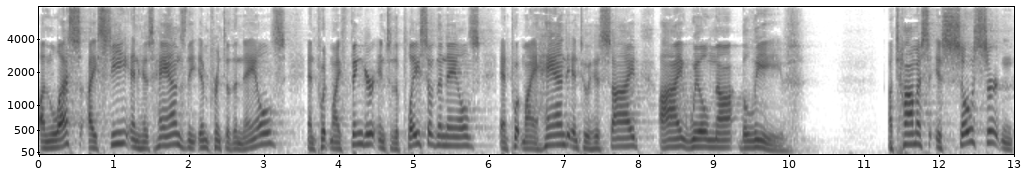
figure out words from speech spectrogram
Unless I see in his hands the imprint of the nails, and put my finger into the place of the nails, and put my hand into his side, I will not believe. Now, Thomas is so certain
